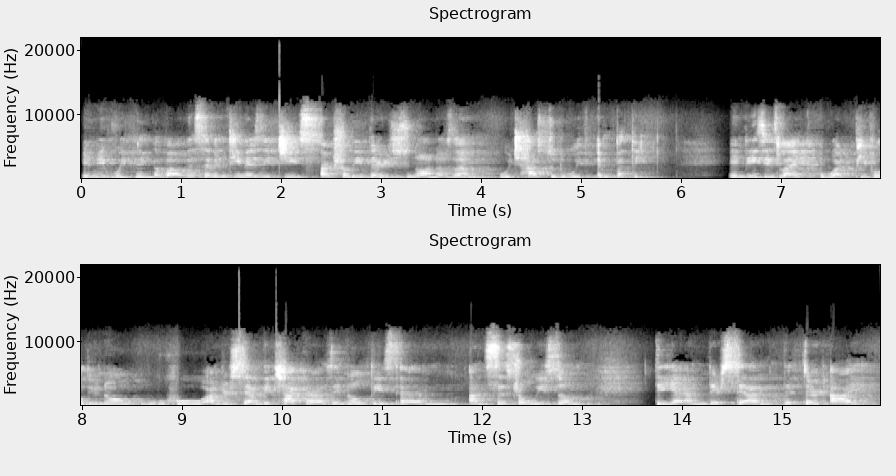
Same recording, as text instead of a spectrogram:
And if we think about the 17 SDGs, actually there is none of them which has to do with empathy and this is like what people you know who understand the chakras and all this um, ancestral wisdom they understand the third eye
